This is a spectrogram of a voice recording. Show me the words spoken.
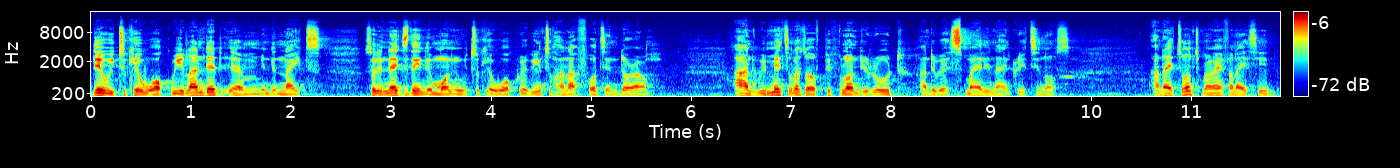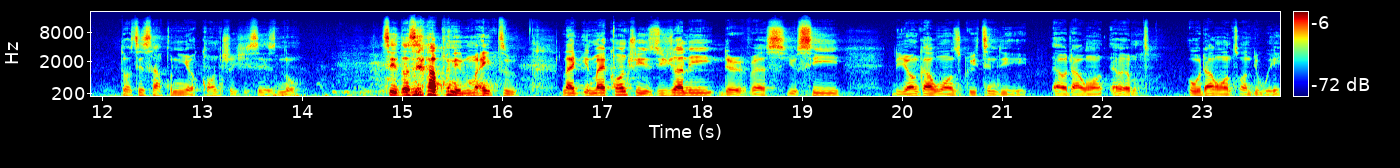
day we took a walk. We landed um, in the night. So the next day in the morning, we took a walk. We were going to Hannaford in Durham. And we met a lot of people on the road, and they were smiling and greeting us. And I turned to my wife and I said, Does this happen in your country? She says, No. See, it doesn't happen in mine too. Like in my country, it's usually the reverse. You see the younger ones greeting the elder one, um, older ones on the way,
